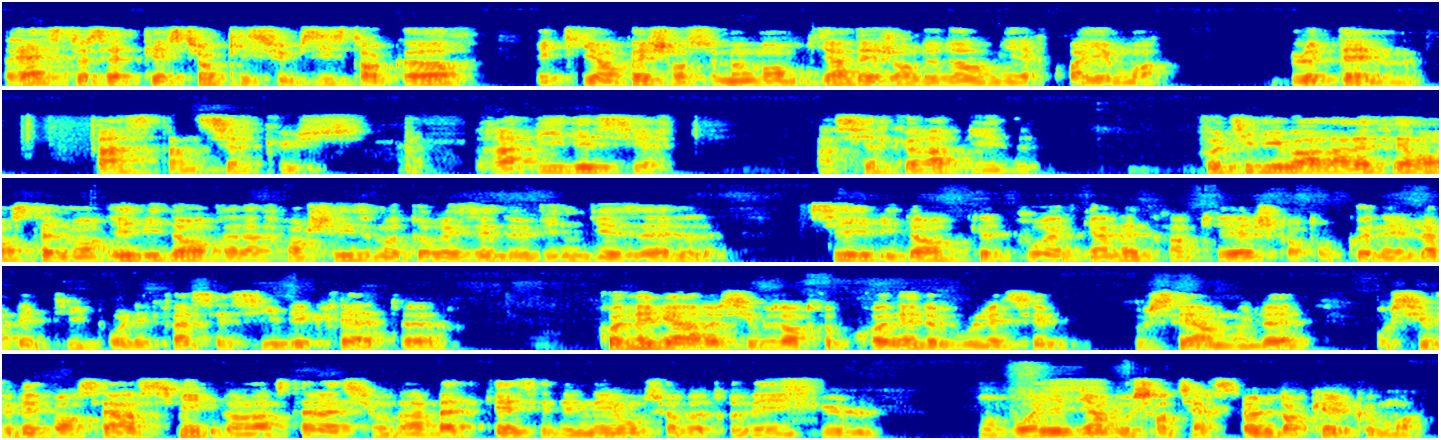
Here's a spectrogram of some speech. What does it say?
Reste cette question qui subsiste encore et qui empêche en ce moment bien des gens de dormir, croyez-moi. Le thème. Fast un circus. Rapide et cirque. Un cirque rapide. Faut-il y voir la référence tellement évidente à la franchise motorisée de Vin Diesel, si évidente qu'elle pourrait bien être un piège quand on connaît l'appétit pour les facéties des créateurs. Prenez garde si vous entreprenez de vous laisser pousser un moulet ou si vous dépensez un SMIC dans l'installation d'un bas de caisse et des néons sur votre véhicule, vous pourriez bien vous sentir seul dans quelques mois.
